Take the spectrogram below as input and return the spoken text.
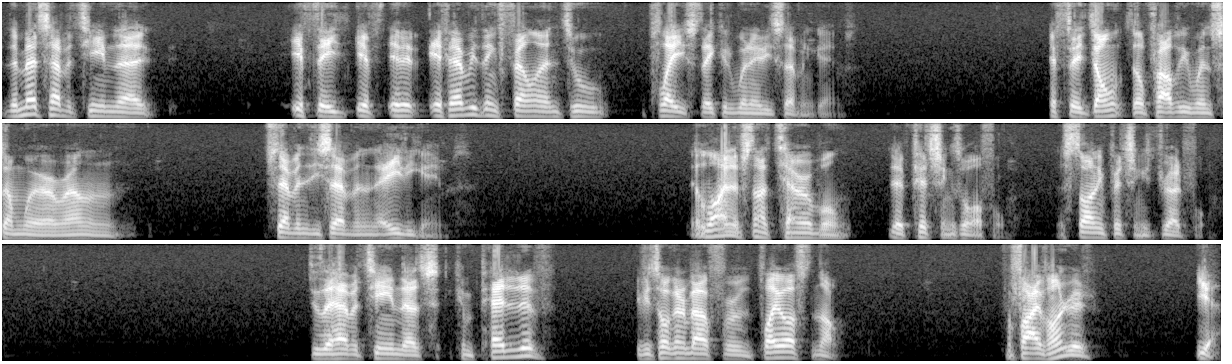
the Mets have a team that if they if if, if everything fell into place, they could win 87 games. If they don't, they'll probably win somewhere around 77 and 80 games. The lineup's not terrible. Their pitching's awful. The starting pitching is dreadful. Do they have a team that's competitive? If you're talking about for the playoffs, no. For 500? Yeah.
